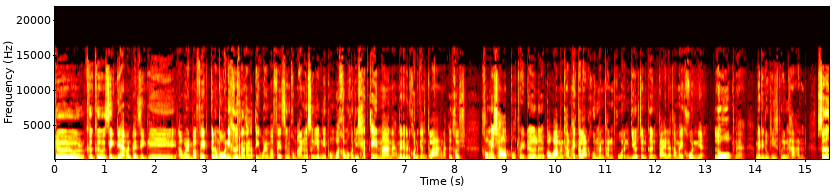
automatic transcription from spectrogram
คือคือคือสิ่งนี้มันเป็นสิ่งที่วอร์เรนบัฟเฟตก็ต้องบอกว่านี่คือทัศนคติวอร์เรนบัฟเฟตซึ่งผมอ่านหนังสือเล่มนี้ผมว่าเขาเป็นคนที่ชัดเจนมากนะ ไม่ได้เป็นคนกลางๆนะ คือเขาเขาไม่ชอบพวกเทรดเดอร์เลยเพราะว่ามันทำให้ตลาดหุ้นมันผันผวนเยอะจนเกินไป แล้วทำให้คนเนี่ยโลภนะไม่ได้ดูที่พื้นฐาน ซึ่ง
